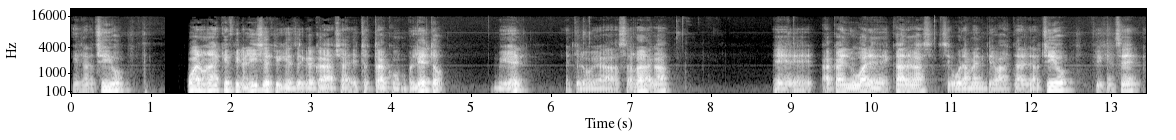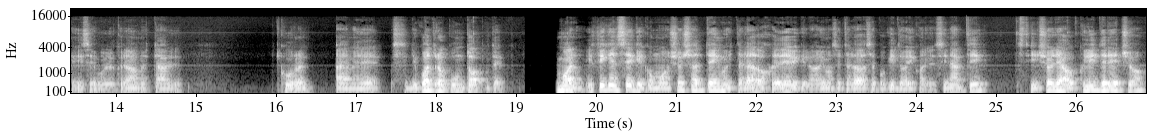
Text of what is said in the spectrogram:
el archivo. Bueno, una vez que finalice, fíjense que acá ya esto está completo. Bien, este lo voy a cerrar acá. Eh, acá en lugares de descargas seguramente va a estar el archivo. Fíjense que dice Google Chrome Stable Current amd64.dev. Bueno, y fíjense que como yo ya tengo instalado GDev, que lo habíamos instalado hace poquito ahí con el Synaptic, si yo le hago clic derecho,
